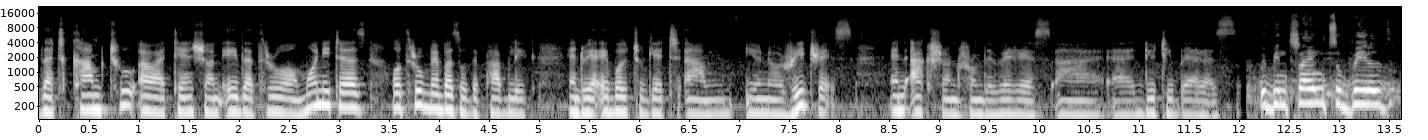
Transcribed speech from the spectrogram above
that come to our attention either through our monitors or through members of the public, and we are able to get, um, you know, redress and action from the various uh, uh, duty bearers. We've been trying to build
